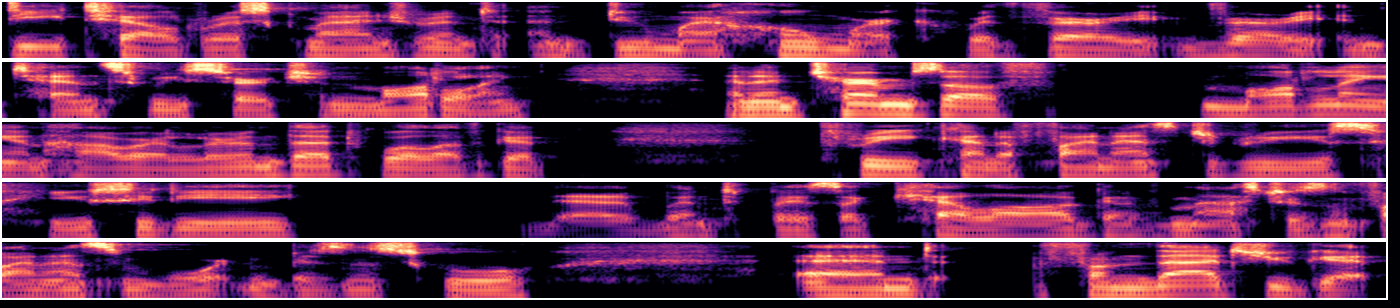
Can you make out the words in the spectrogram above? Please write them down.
detailed risk management and do my homework with very, very intense research and modeling. And in terms of modeling and how I learned that, well, I've got three kind of finance degrees UCD, uh, went to places like Kellogg, I have a master's in finance and Wharton Business School, and from that you get,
